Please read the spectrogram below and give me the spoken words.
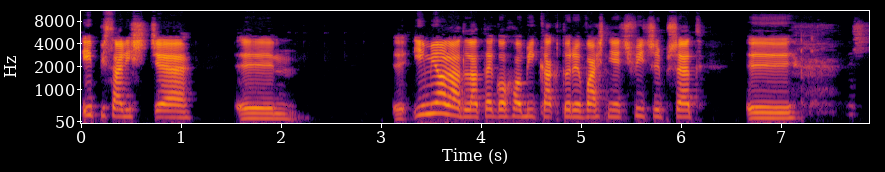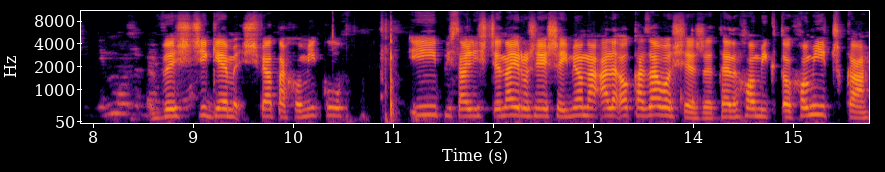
i pisaliście ym, y, imiona dla tego chomika, który właśnie ćwiczy przed y, wyścigiem świata chomików i pisaliście najróżniejsze imiona, ale okazało się, że ten chomik to chomiczka.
